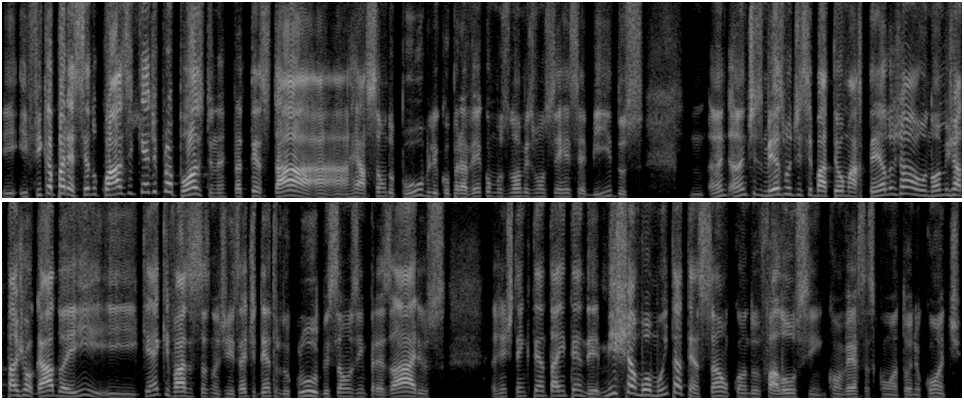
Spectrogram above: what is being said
e, e, fica parecendo quase que é de propósito, né? Para testar a, a, reação do público, para ver como os nomes vão ser recebidos. Antes mesmo de se bater o martelo, já o nome já está jogado aí. E quem é que vaza essas notícias? É de dentro do clube? São os empresários? A gente tem que tentar entender. Me chamou muita atenção quando falou-se em conversas com o Antônio Conte,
